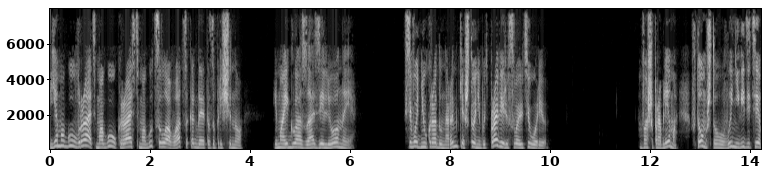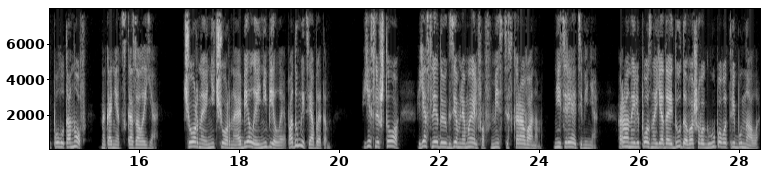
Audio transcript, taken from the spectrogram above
Я могу врать, могу украсть, могу целоваться, когда это запрещено. И мои глаза зеленые. Сегодня украду на рынке что-нибудь, проверю свою теорию. Ваша проблема в том, что вы не видите полутонов, наконец сказала я. Черное не черное, а белое не белое. Подумайте об этом. Если что, я следую к землям эльфов вместе с караваном. Не теряйте меня. Рано или поздно я дойду до вашего глупого трибунала.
